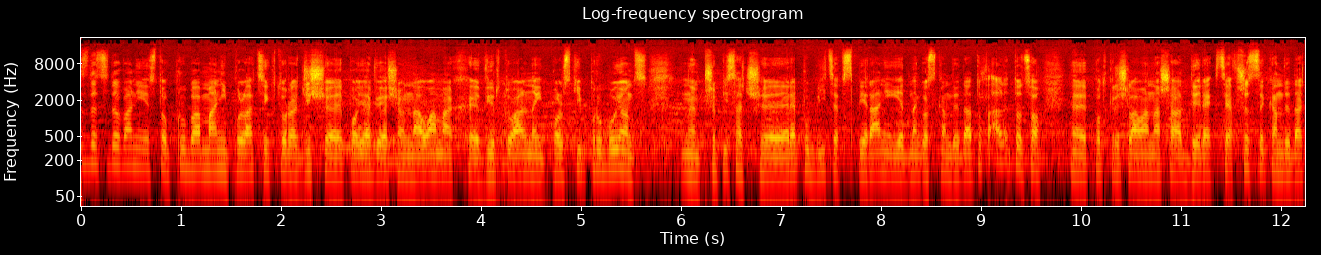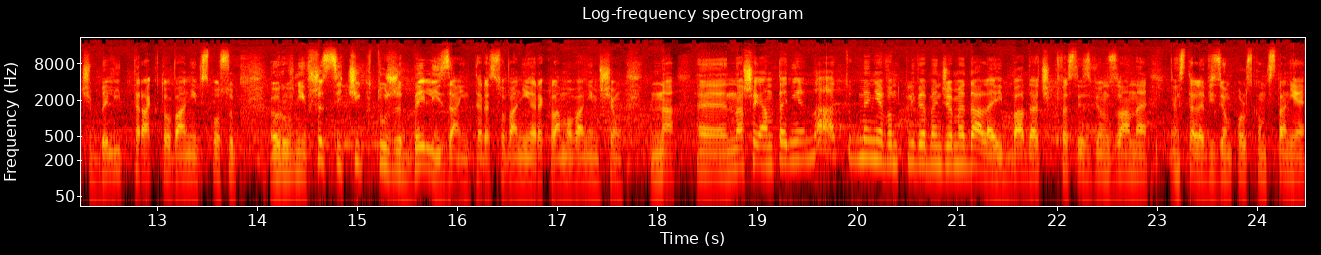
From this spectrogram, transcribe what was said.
Zdecydowanie jest to próba manipulacji, która dziś e, pojawiła się na łamach wirtualnej Polski, próbując przypisać e, Republice wspieranie jednego z kandydatów, ale to, co e, podkreślała nasza dyrekcja, wszyscy kandydaci byli traktowani w sposób równi. Wszyscy ci, którzy byli zainteresowani reklamowaniem się na naszej antenie, no my niewątpliwie będziemy dalej badać kwestie związane z telewizją polską w stanie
